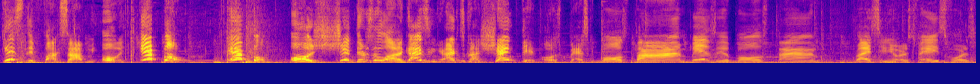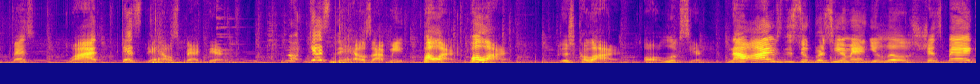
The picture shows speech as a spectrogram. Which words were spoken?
Get the fucks off me. Oh, it's Apple. Apple. Oh, shit, there's a lot of guys in here. I just got shanked it. Oh, it's basketball's time. Basketball's time. Right in your face for his best. What? Guess the hell's back there. No, guess the hell's off me. Polar, polar. Just collide. Oh, looks here. Now I'm the superhuman, you little shitbag.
